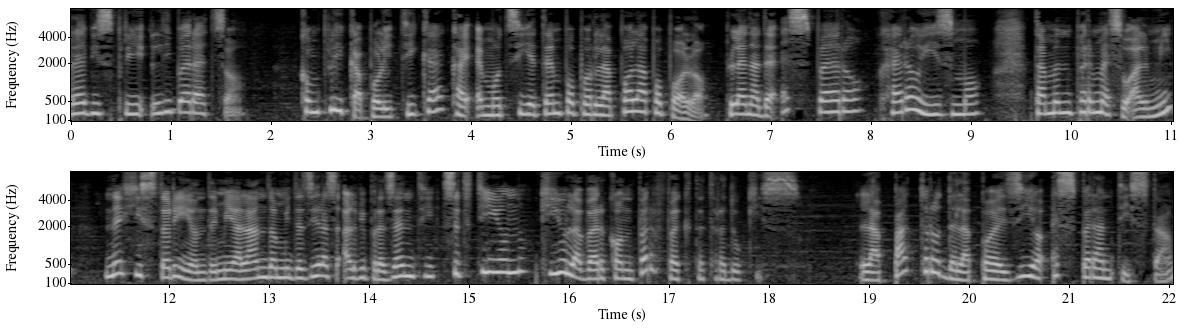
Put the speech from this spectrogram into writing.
revis pri libereco. Komplika politike kaj emocie tempo por la pola popolo, plena de espero, heroismo, tamen permesu al mi – Ne historion de mia lando mi desiras al vi presenti, sed tiun, kiu la verkon perfekte tradukis. La patro de la poezio esperantista,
